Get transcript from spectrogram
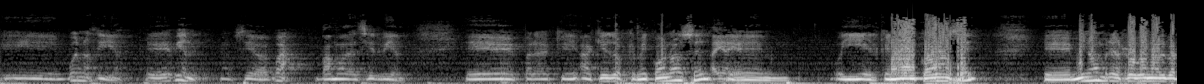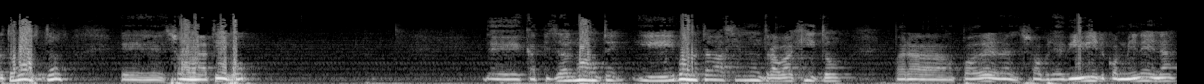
Eh, buenos días. Eh, bien, o sea, va, vamos a decir bien. Eh, para que aquellos que me conocen eh, y el que no me conoce, eh, mi nombre es Rubén Alberto Bustos, eh, soy nativo de Capital Monte y bueno, estaba haciendo un trabajito para poder sobrevivir con mi nena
